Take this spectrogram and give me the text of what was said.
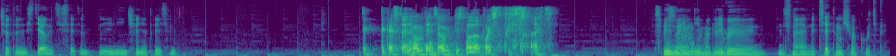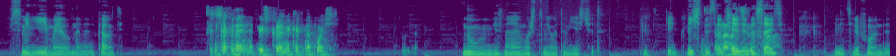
что-то сделайте с этим. И ничего не ответили. Так, так а что, они могут, они тебе могут письмо на почту прислать? В Не, смысле, ну, они могли бы, не знаю, написать этому чуваку, типа, смени email на аккаунте. Кстати, Никогда не напишешь, кроме как на почте. ну. Ну, не знаю, может, у него там есть что-то. Личные сообщения на сайте. Или телефон, да.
